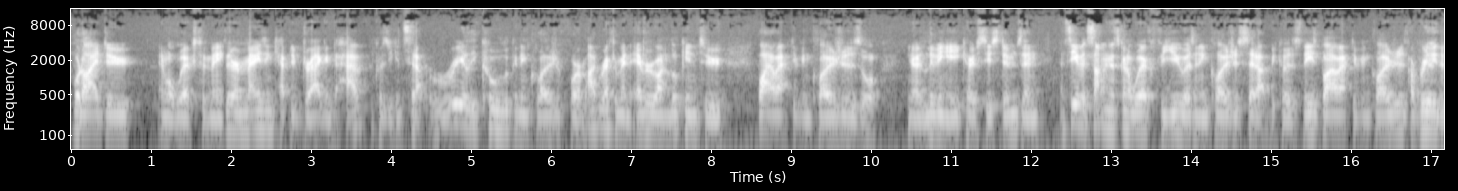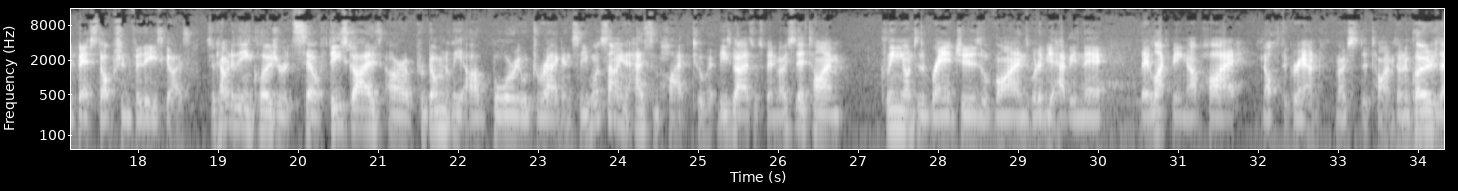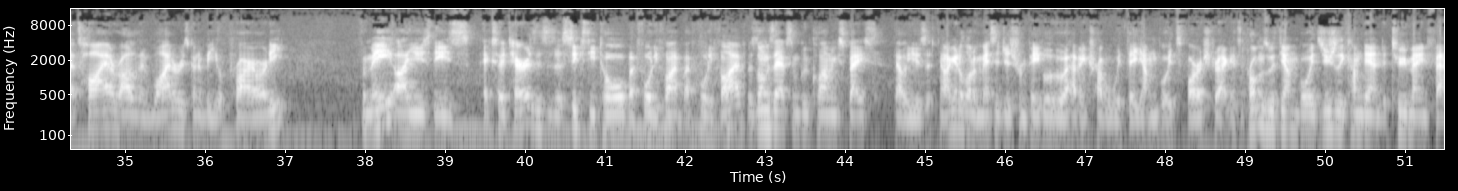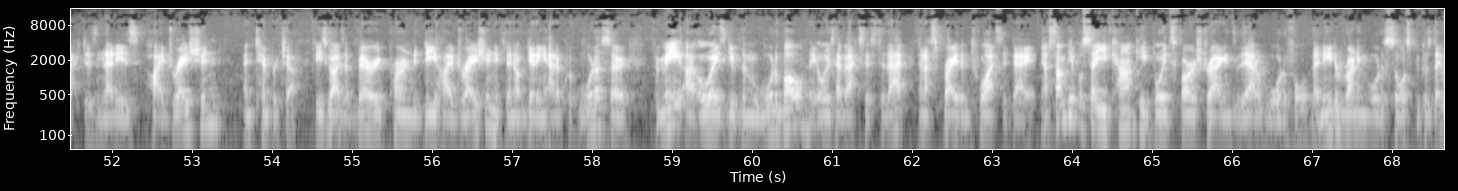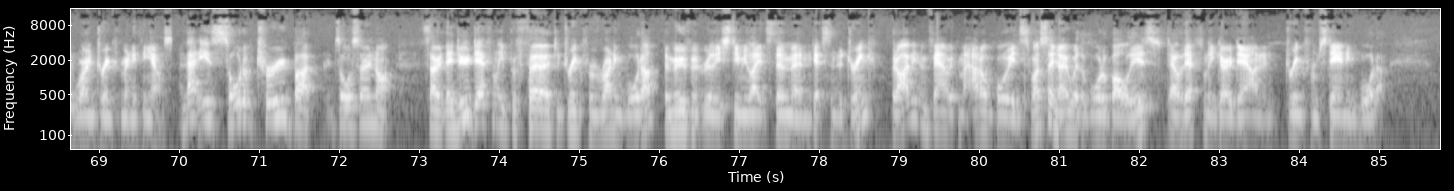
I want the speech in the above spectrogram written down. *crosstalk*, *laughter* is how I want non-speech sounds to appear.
what I do and what works for me. They're an amazing captive dragon to have because you can set up a really cool looking enclosure for them. I'd recommend everyone look into bioactive enclosures or you know living ecosystems and and see if it's something that's going to work for you as an enclosure setup because these bioactive enclosures are really the best option for these guys. So coming to the enclosure itself, these guys are predominantly arboreal dragon, so you want something that has some height to it. These guys will spend most of their time clinging onto the branches or vines, whatever you have in there. They like being up high and off the ground most of the time. So an enclosure that's higher rather than wider is going to be your priority. For me, I use these Exoterras. This is a 60 tall by 45 by 45. As long as they have some good climbing space, they'll use it. Now I get a lot of messages from people who are having trouble with their young Boyd's forest dragons. The problems with young Boyds usually come down to two main factors and that is hydration and temperature. These guys are very prone to dehydration if they're not getting adequate water so for me, I always give them a water bowl. They always have access to that. And I spray them twice a day. Now, some people say you can't keep Boyd's Forest Dragons without a waterfall. They need a running water source because they won't drink from anything else. And that is sort of true, but it's also not. So they do definitely prefer to drink from running water. The movement really stimulates them and gets them to drink. But I've even found with my adult boys, once they know where the water bowl is, they'll definitely go down and drink from standing water.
